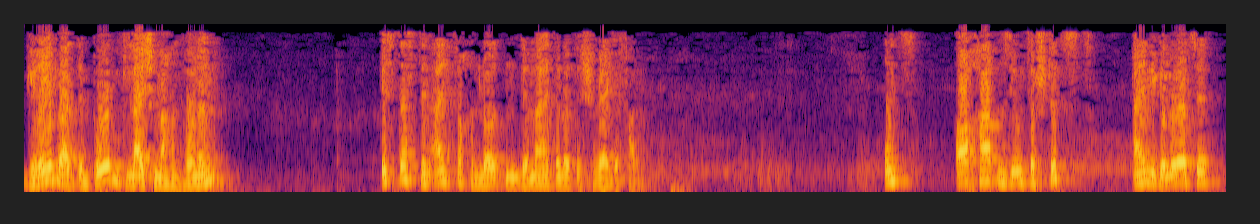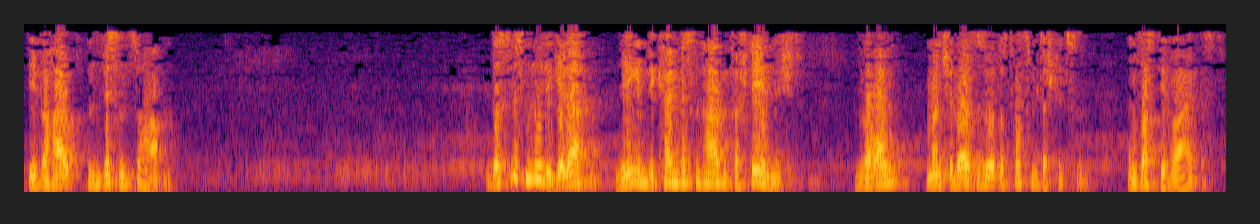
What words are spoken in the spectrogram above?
Gräber dem Boden gleich machen wollen, ist das den einfachen Leuten, der Mehrheit der Leute schwer gefallen. Und auch haben sie unterstützt einige Leute, die behaupten, Wissen zu haben. Das wissen nur die Gelehrten. Diejenigen, die kein Wissen haben, verstehen nicht, warum manche Leute so etwas trotzdem unterstützen und was die Wahrheit ist.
